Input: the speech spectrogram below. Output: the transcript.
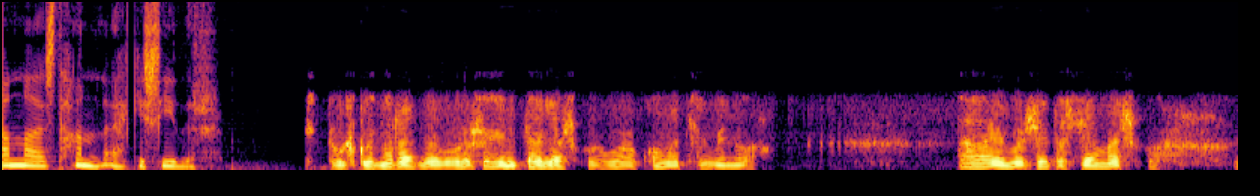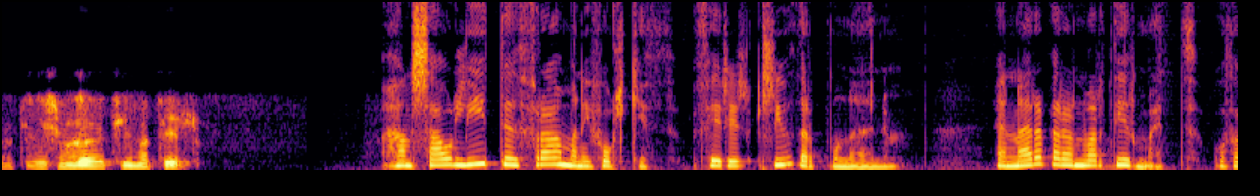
annaðist hann ekki síður. Stúlkurnar aðna voru svo indæla sko, voru að koma til minn og það var um að setja slá mér sko þetta er því sem það hefur tíma til Hann sá lítið framann í fólkið fyrir hlýðarbúnaðinum en nærveran var dýrmætt og þá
